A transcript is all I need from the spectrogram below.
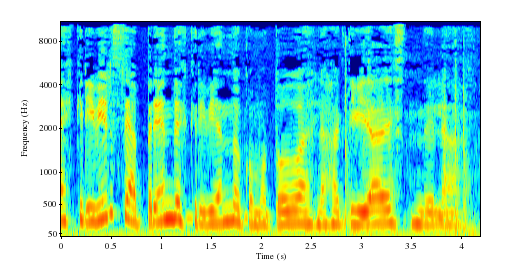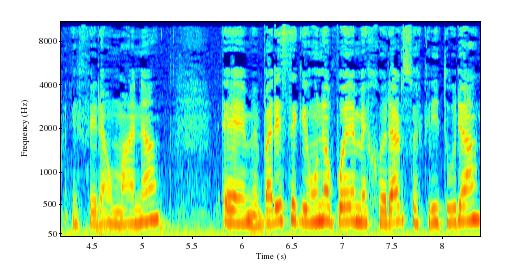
A escribir se aprende escribiendo como todas las actividades de la esfera humana. Eh, me parece que uno puede mejorar su escritura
